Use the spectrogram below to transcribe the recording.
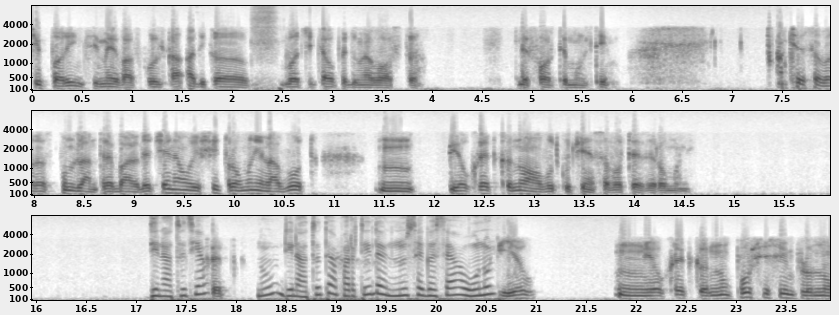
și părinții mei vă ascultă, adică vă citeau pe dumneavoastră de foarte mult timp. Ce să vă răspund la întrebare? De ce ne-au ieșit românii la vot? Mm, eu cred că nu au avut cu cine să voteze românii. Din atâția? Cred. Nu? Din atâtea partide? Nu se găsea unul? Eu, mm, eu cred că nu, pur și simplu nu,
